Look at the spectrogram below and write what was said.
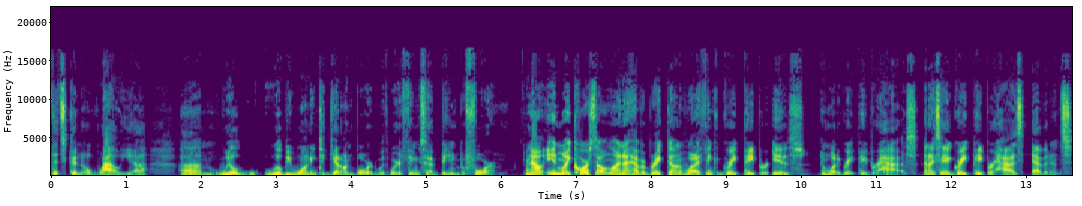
that's going to wow ya." Um, we'll we'll be wanting to get on board with where things have been before. Now, in my course outline, I have a breakdown of what I think a great paper is and what a great paper has. And I say a great paper has evidence.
